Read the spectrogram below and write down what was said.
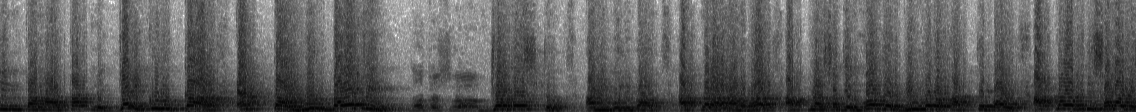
চিন্তা না থাকলে যে কোনো কাজ একটা যথেষ্ট। আমি বলি ভাই আপনারা আমার ভাই আপনার সাথে মতের ভিন্নতা থাকতে পারে। আপনারা যদি সমাজে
